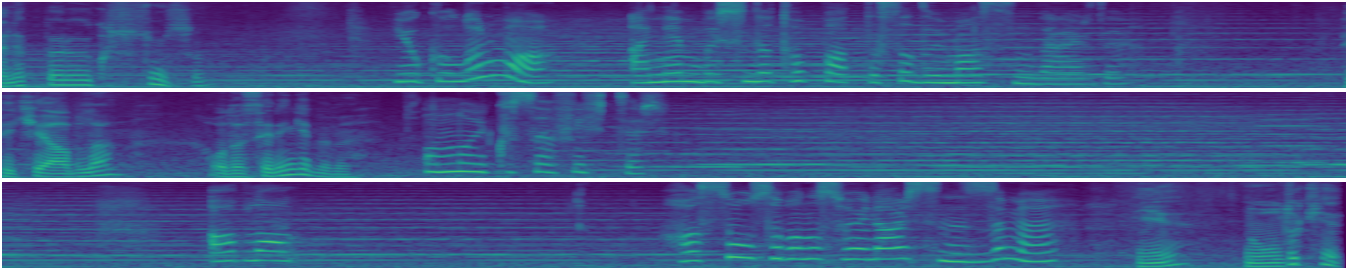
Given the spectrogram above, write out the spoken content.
Sen hep böyle uykusuz musun? Yok olur mu? Annem başında top patlasa duymazsın derdi. Peki ablan? O da senin gibi mi? Onun uykusu hafiftir. Ablam... Hasta olsa bana söylersiniz değil mi? Niye? Ne oldu ki?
